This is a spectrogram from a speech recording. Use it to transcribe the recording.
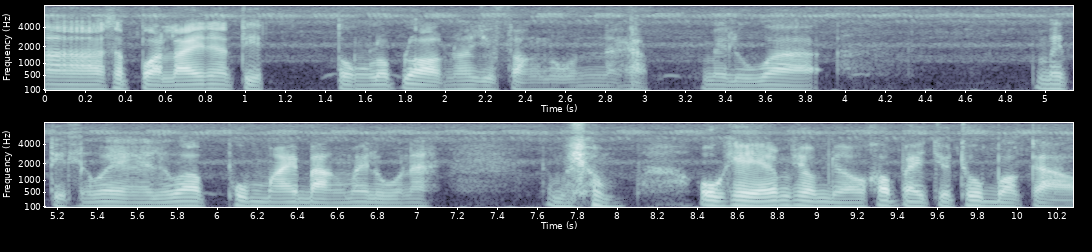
อ่าสปอตไลท์เนี่ยติดตรงรอบๆเนาะอยู่ฝั่งนู้นนะครับ ไม่รู้ว่าไม่ติดหรือว่ายังไงหรือว่าพุ่มไม้บังไม่รู้นะท่านผู้ชม โอเคท่านผู้ชมเดี๋ยวเข้าไปจุดทูบบอกกล่าว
